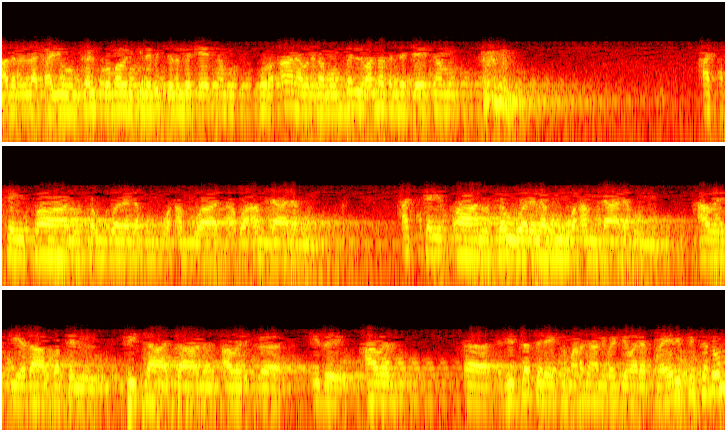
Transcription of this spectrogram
അതിനുള്ള കഴിവും കൽപ്പും അവർക്ക് ലഭിച്ചതിന്റെ ശേഷം ഖുർആൻ അവരുടെ മുമ്പിൽ വന്നതിന്റെ ശേഷം الشيطان سول لهم وأموال وأملى അച്ചയപ്പാണ് സൗവരലഹും അംലാലഹും അവർക്ക് യഥാർത്ഥത്തിൽ പിശാച്ചാണ് അവർക്ക് ഇത് അവർ യുദ്ധത്തിലേക്ക് മടങ്ങാൻ വേണ്ടി അവരെ പ്രേരിപ്പിച്ചതും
